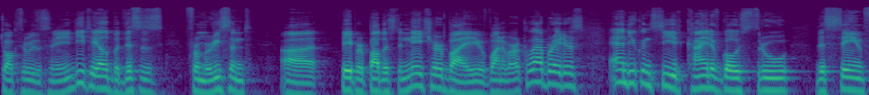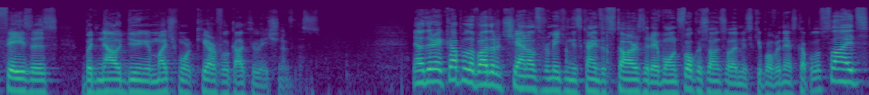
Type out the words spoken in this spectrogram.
talk through this in any detail, but this is from a recent uh, paper published in Nature by one of our collaborators. And you can see it kind of goes through the same phases, but now doing a much more careful calculation of this. Now, there are a couple of other channels for making these kinds of stars that I won't focus on, so let me skip over the next couple of slides.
